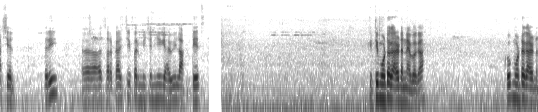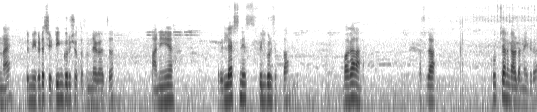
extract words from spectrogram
असेल तरी सरकारची परमिशन ही घ्यावी लागतेच. किती मोठं गार्डन आहे बघा. खूप मोठं गार्डन आहे. तुम्ही इकडे सिटिंग करू शकता संध्याकाळचं. आणि रिलॅक्सनेस फील करू शकता. बघा ना कसला खूप छान गार्डन आहे इकडं.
